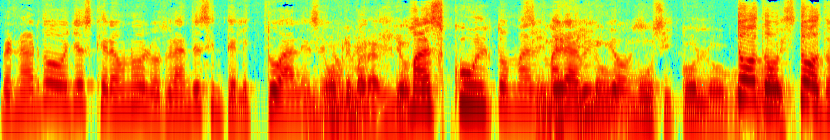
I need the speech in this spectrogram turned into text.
Bernardo Ollas, que era uno de los grandes intelectuales, Un el hombre maravilloso. más culto, más Cinéfilo, maravilloso, musicólogo, todo, todo.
